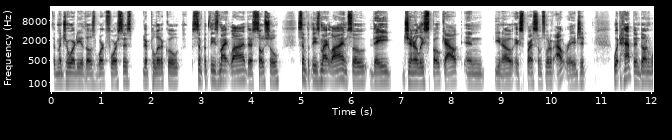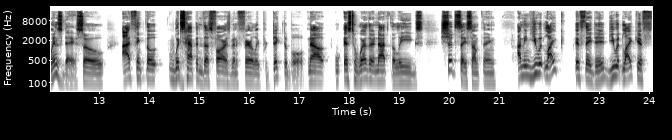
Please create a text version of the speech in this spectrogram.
the majority of those workforces, their political sympathies might lie, their social sympathies might lie. And so they generally spoke out and, you know, expressed some sort of outrage at what happened on Wednesday. So I think though what's happened thus far has been fairly predictable. Now, as to whether or not the leagues should say something, I mean, you would like if they did. You would like if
